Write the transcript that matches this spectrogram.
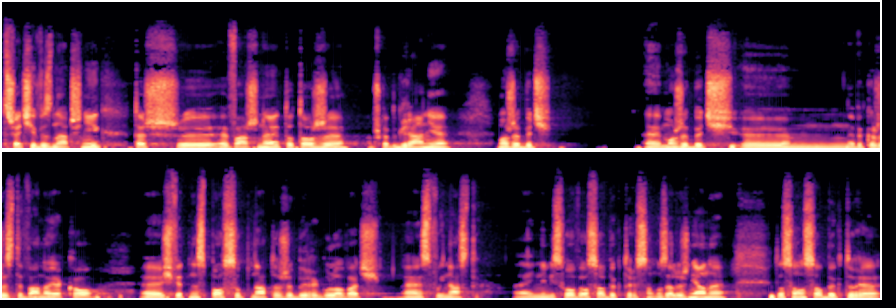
Trzeci wyznacznik, też ważny, to to, że na przykład granie może być może być wykorzystywane jako świetny sposób na to, żeby regulować swój nastrój. Innymi słowy, osoby, które są uzależnione, to są osoby, które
